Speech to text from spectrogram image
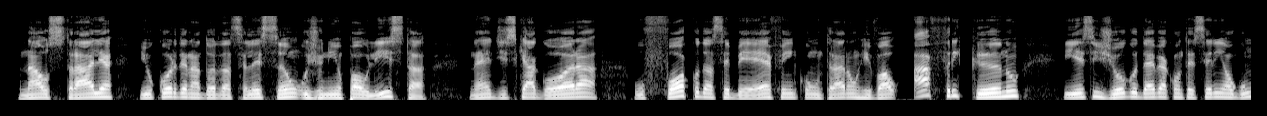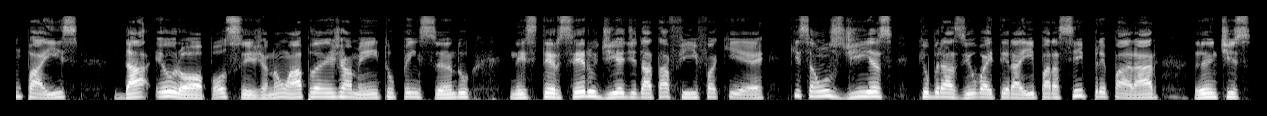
na Austrália e o coordenador da seleção, o Juninho Paulista, né, disse que agora o foco da CBF é encontrar um rival africano e esse jogo deve acontecer em algum país da Europa, ou seja, não há planejamento pensando nesse terceiro dia de data FIFA, que é que são os dias que o Brasil vai ter aí para se preparar antes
